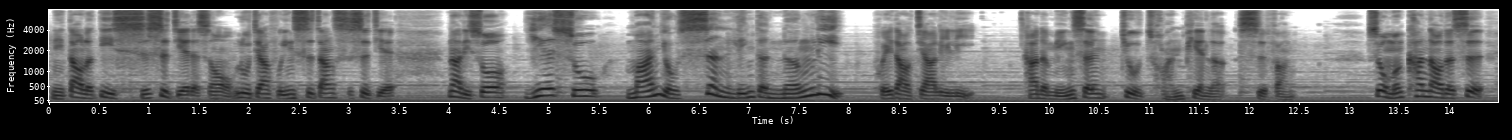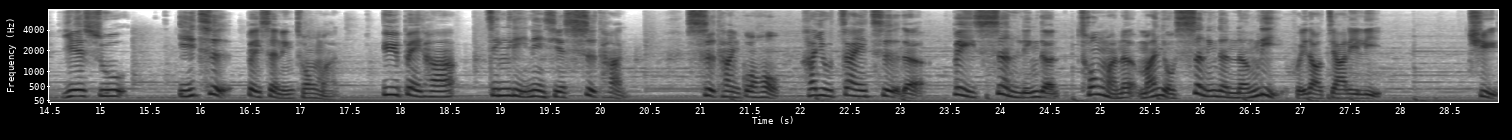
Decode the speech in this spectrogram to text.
你到了第十四节的时候，《路加福音》四章十四节，那里说耶稣满有圣灵的能力，回到加利利，他的名声就传遍了四方。所以，我们看到的是耶稣一次被圣灵充满，预备他经历那些试探，试探过后，他又再一次的。被圣灵的充满了，满有圣灵的能力，回到加利利，去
